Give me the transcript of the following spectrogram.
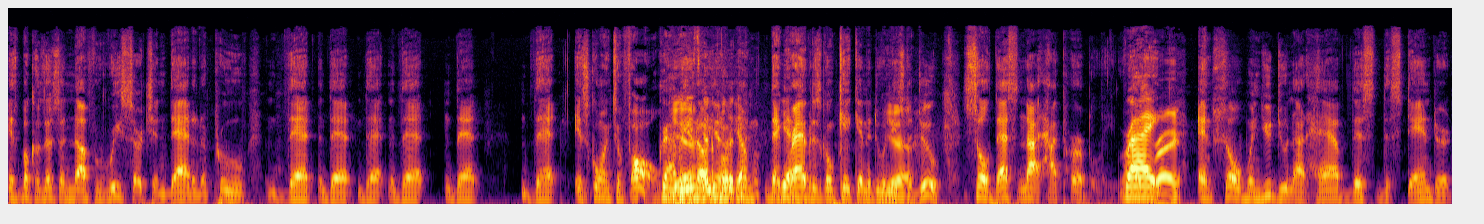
It's because there's enough research and data to prove that that that that that that it's going to fall. Gravity's you know, gonna you pull know, down. that Yeah. gravity's going to kick in and do what it needs to do. So that's not hyperbole. Right. Right. And so when you do not have this the standard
